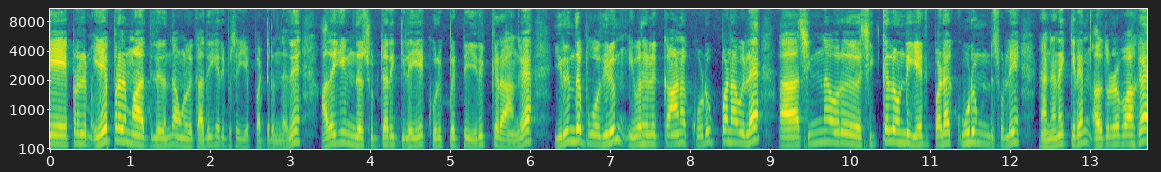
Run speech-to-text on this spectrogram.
ஏப்ரல் ஏப்ரல் மாதத்திலிருந்து அவங்களுக்கு அதிகரிப்பு செய்யப்பட்டிருந்தது. அதையும் இந்த கணக்கிலேயே குறிப்பிட்டு இருக்கிறாங்க. இருந்த போதிலும் இவர்களுக்கான கொடுப்பனவில் சின்ன ஒரு சிக்கல் ஒன்று ஏற்படக்கூடும் என்று சொல்லி நான் நினைக்கிறேன். அது தொடர்பாக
